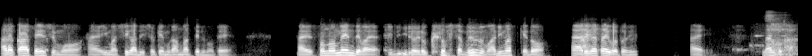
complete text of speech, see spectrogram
荒川選手も、はい、今、滋賀で一生懸命頑張ってるので、はい、その面ではいいろいろ苦労した部分もありますけど、はい、ありがたいことに、はい、なんとか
